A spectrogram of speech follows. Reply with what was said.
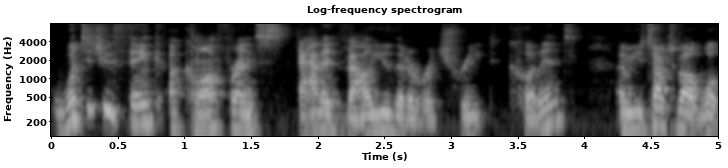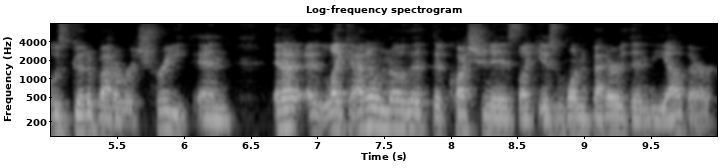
what did you think a conference added value that a retreat couldn't? I mean, you talked about what was good about a retreat, and and I, like I don't know that the question is like is one better than the other?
